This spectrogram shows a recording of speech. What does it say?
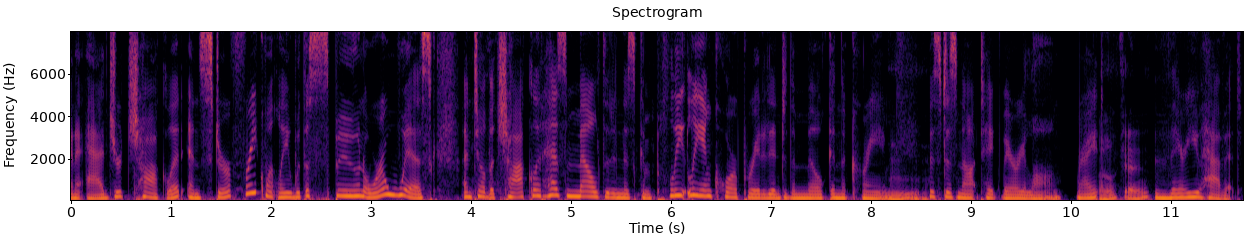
going to add your chocolate and stir frequently with a spoon or a whisk until the chocolate has melted and is completely incorporated into the milk and the cream. Mm. This does not take very long, right? Okay. There you have it.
